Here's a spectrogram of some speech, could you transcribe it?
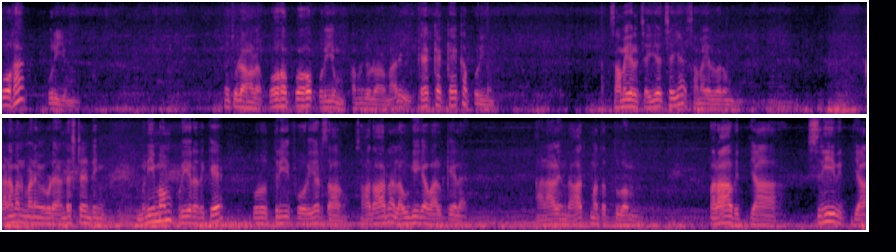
போக புரியும். சொல்லுவாங்களே போக போக புரியும் அப்படின்னு சொல்லுவாங்க மாதிரி கேட்க கேட்க புரியும். சமையல் செய்ய செய்ய சமையல் வரும். கணவன் மனைவியருடைய அண்டர்ஸ்டாண்டிங் மினிமம் புரியறதுக்கே ஒரு த்ரீ ஃபோர் இயர்ஸ் ஆகும். சாதாரண லௌகீக வாழ்க்கையில் ஆனால் இந்த ஆத்ம தத்துவம் பராவித்யா ஸ்ரீவித்யா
